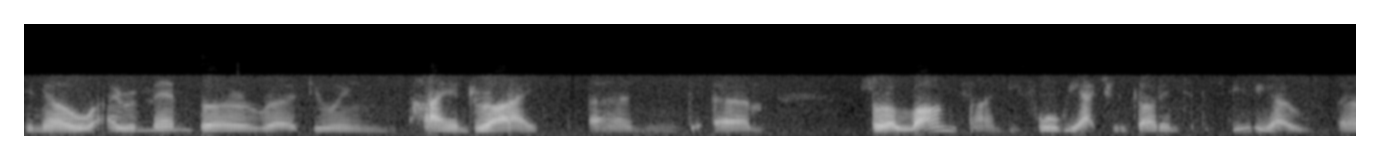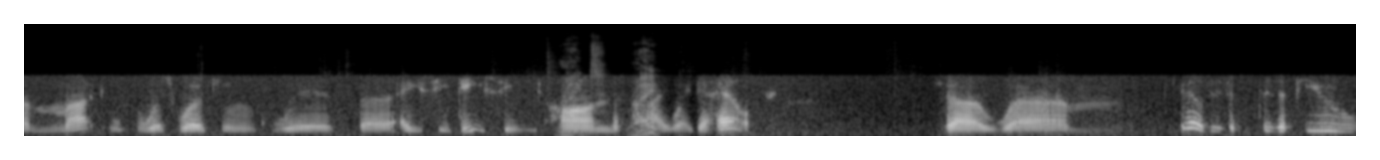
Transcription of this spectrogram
you know, I remember uh, doing High and Dry, and um, for a long time before we actually got into the studio, uh, Mutt was working with uh, ACDC on right. Highway to Hell. So, um, you know, there's a, there's a few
